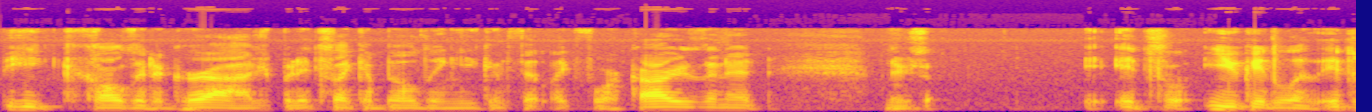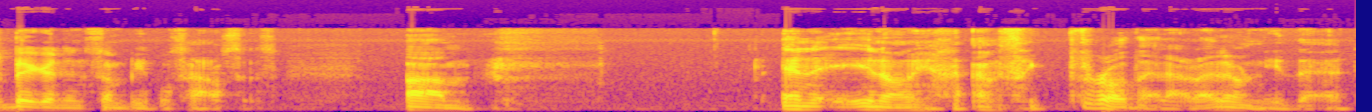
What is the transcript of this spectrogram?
He calls it a garage, but it's like a building. You can fit like four cars in it. There's, it's you could live. It's bigger than some people's houses. Um, and you know, I was like, throw that out. I don't need that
